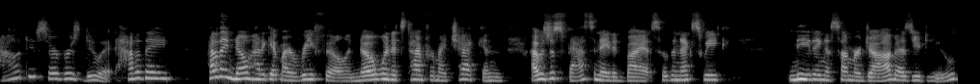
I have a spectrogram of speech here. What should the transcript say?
how do servers do it? How do they how do they know how to get my refill and know when it's time for my check? And I was just fascinated by it. So the next week, needing a summer job as you do,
